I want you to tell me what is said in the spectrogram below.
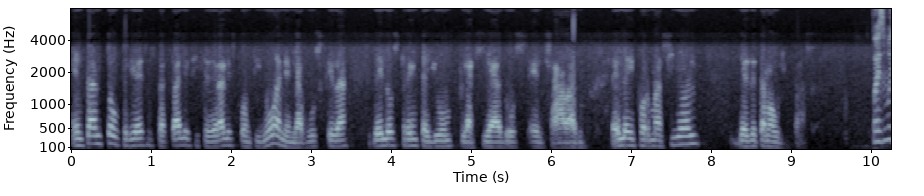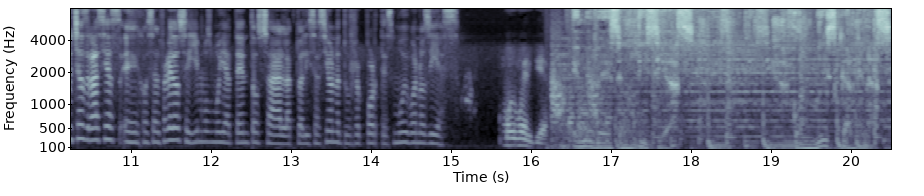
En tanto, autoridades estatales y federales continúan en la búsqueda de los 31 plagiados el sábado. Es la información desde Tamaulipas. Pues muchas gracias, eh, José Alfredo. Seguimos muy atentos a la actualización, a tus reportes. Muy buenos días. Muy buen día. MBS Noticias con Luis Cárdenas.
